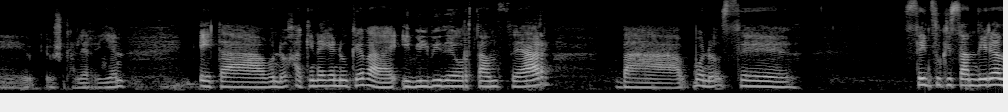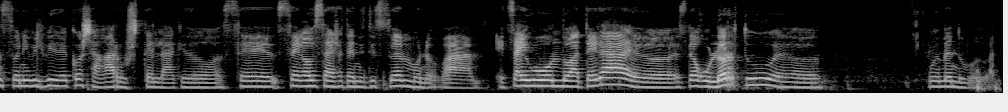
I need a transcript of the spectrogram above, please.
e, Euskal Herrien. Eta, bueno, jakine genuke, ba, ibilbide hortan zehar, ba, bueno, ze, zeintzuk izan diren zuen ibilbideko sagar ustelak, edo ze, ze gauza esaten dituzuen, bueno, ba, etzaigu ondo atera, edo ez dugu lortu, edo mugimendu moduan.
